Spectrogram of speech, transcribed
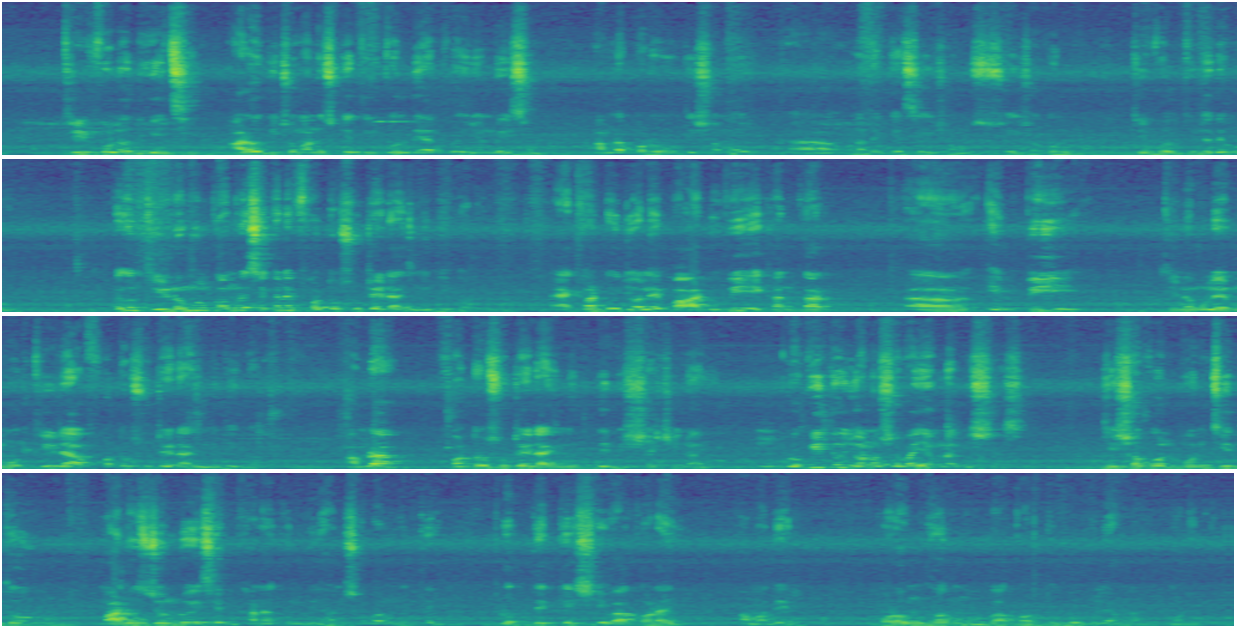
ত্রিপলও দিয়েছি। আরও কিছু মানুষকে ত্রিপল দেওয়ার প্রয়োজন রয়েছে। আমরা পরবর্তী সময় ওনাদেরকে সেই সমস্ত, সেই সকল ত্রিপল তুলে দেবো। দেখুন, তৃণমূল কংগ্রেস এখানে ফটোশ্যুটে রাজনীতি করে। এক হাঁটু জলে পা ডুবিয়ে এখানকার এমপি তৃণমূলের মন্ত্রীরা ফটোশ্যুটে রাজনীতি করে। আমরা ফটোশ্যুটে রাজনীতিতে বিশ্বাসী নয় প্রকৃত জনসভায় আমরা বিশ্বাসী। যে সকল বঞ্চিত মানুষজন রয়েছেন খানাকুল বিধানসভার মধ্যে, প্রত্যেককে সেবা করাই আমাদের পরম ধর্ম বা কর্তব্য বলে আমরা মনে করি।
